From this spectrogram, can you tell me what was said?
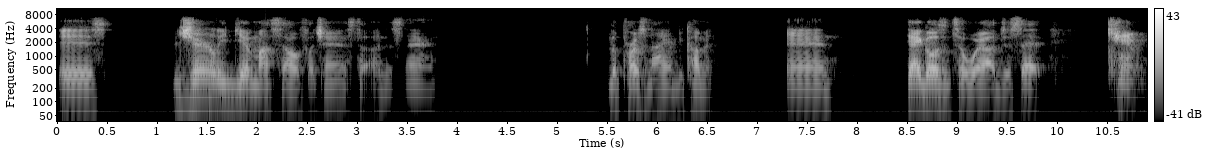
is generally give myself a chance to understand the person I am becoming. And that goes into where I just said caring.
